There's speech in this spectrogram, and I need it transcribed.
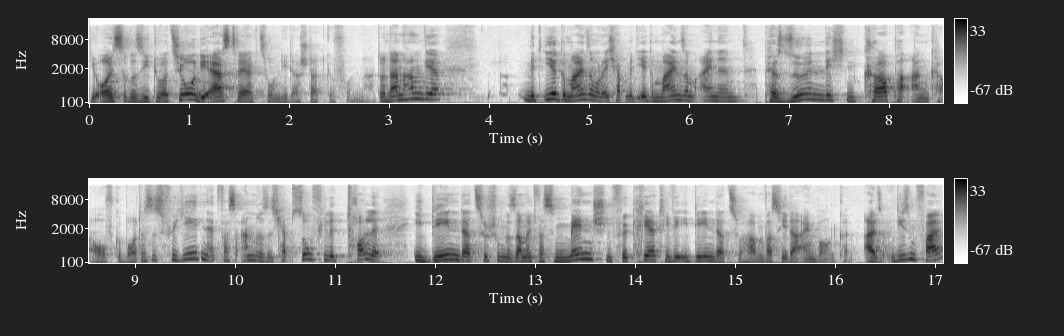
die äußere Situation, die Erstreaktion, die da stattgefunden hat. Und dann haben wir mit ihr gemeinsam oder ich habe mit ihr gemeinsam einen persönlichen Körperanker aufgebaut. Das ist für jeden etwas anderes. Ich habe so viele tolle Ideen dazu schon gesammelt, was Menschen für kreative Ideen dazu haben, was sie da einbauen können. Also in diesem Fall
